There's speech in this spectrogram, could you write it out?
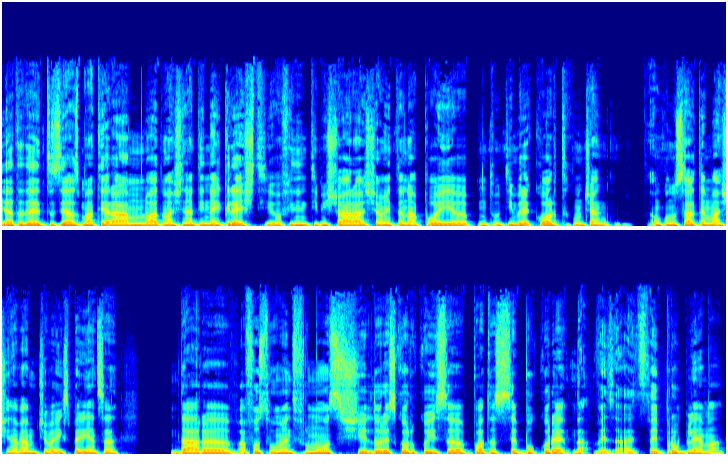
Și atât de entuziasmat era, am luat mașina din Negrești, eu fiind în Timișoara și am venit înapoi uh, într-un timp record, cum am, am condus alte mașini, aveam ceva experiență, dar uh, a fost un moment frumos și îl doresc oricui să poată să se bucure. Dar vezi, asta e problema,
